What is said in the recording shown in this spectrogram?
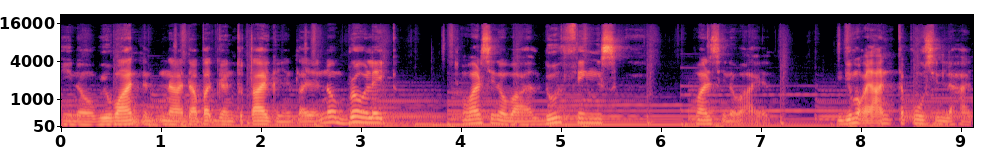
You know, we want na dapat ganito tayo, ganyan tayo. No, bro, like, once in a while, do things once in a while. Hindi mo kailangan tapusin lahat.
